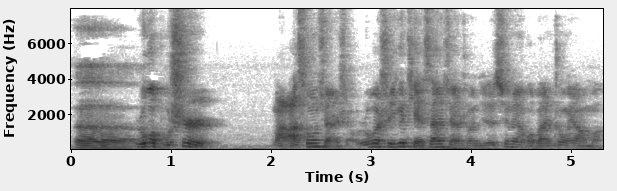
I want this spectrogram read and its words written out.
呃，如果不是马拉松选手，如果是一个铁三选手，你觉得训练伙伴重要吗？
